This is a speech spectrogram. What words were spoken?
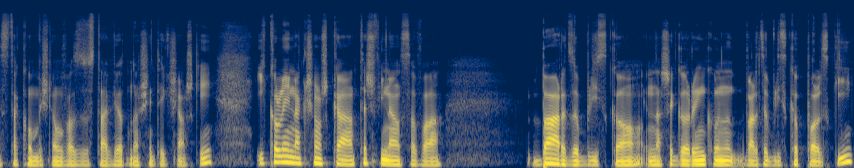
z taką myślą was zostawię odnośnie tej książki. I kolejna książka, też finansowa, bardzo blisko naszego rynku, no, bardzo blisko Polski.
